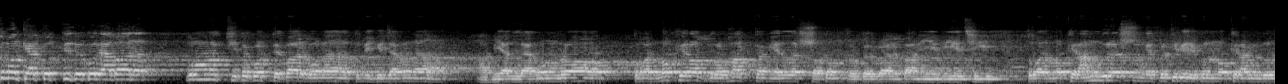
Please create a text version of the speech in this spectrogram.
তোমাকে একত্রিত করে আবার পুনরুচ্ছিত করতে পারবো না তুমি কি জানো না আমি আল্লাহ এমন রব, তোমার নখের অগ্রভাগকে আমি আল্লাহ স্বতন্ত্র করে বানিয়ে দিয়েছি। তোমার নখের আঙ্গুলের সঙ্গে পৃথিবীর কোন নখের আঙ্গুল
